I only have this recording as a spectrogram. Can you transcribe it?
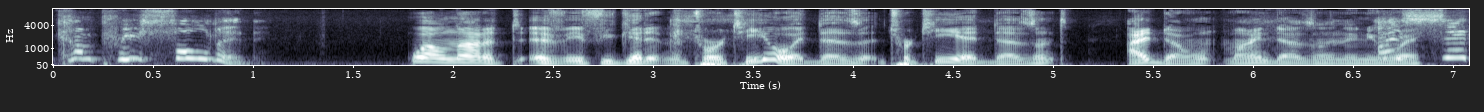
come pre-folded. Well, not a, if, if you get it in a tortilla, it does. it. Tortilla, it doesn't. I don't. Mine doesn't anyway. I said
